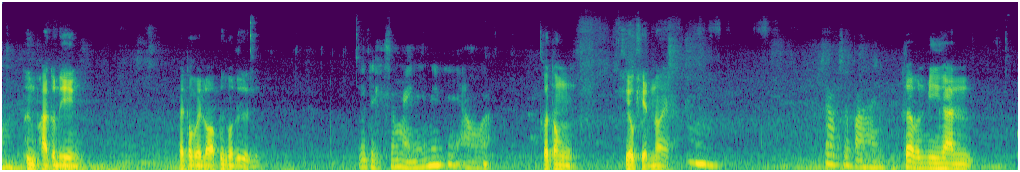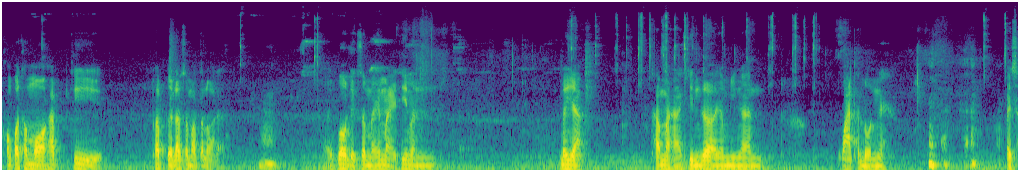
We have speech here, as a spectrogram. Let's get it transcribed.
มพึ่งพาตนเอง ไม่ต้องไปรอพึ่งคนอื่น แต่เด็กสมัยนี้ไม่ได้เอาอะ ก็ต้องเคี่ยวเข็นหน่อย อืม ชอบสบาย ก็มันมีงานของกทมครับที่ถ้าเปิดรับสมัครตลอดอะอืมไอ้พวกเด็กสมัยใหม่ที่มัน ไม่อยากทำมาหากินก็ยังมีงานกวาดถนนไง ไปส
